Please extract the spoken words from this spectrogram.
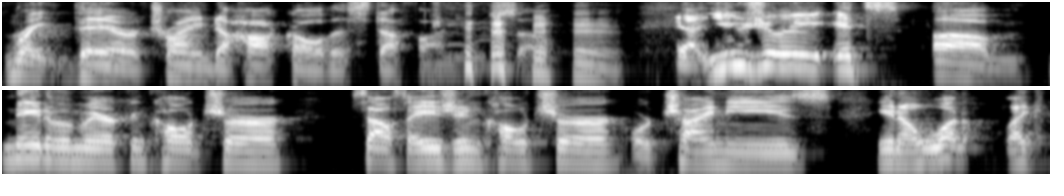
right there trying to hawk all this stuff on you. So yeah, usually it's um Native American culture, South Asian culture, or Chinese, you know, what like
